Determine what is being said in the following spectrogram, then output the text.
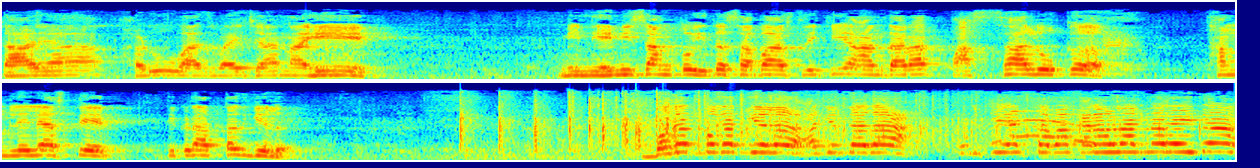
टाळ्या हळू वाजवायच्या नाहीत. मी नेहमी सांगतो इथं सभा असली की अंधारात पाच सहा लोक थांबलेले असते तिकडं आत्ताच गेलं. बघत बघत गेलं अजित दादा पुढची एक सभा करावं लागणार आहे इथं.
